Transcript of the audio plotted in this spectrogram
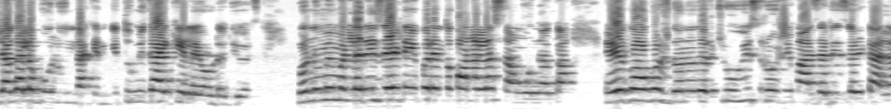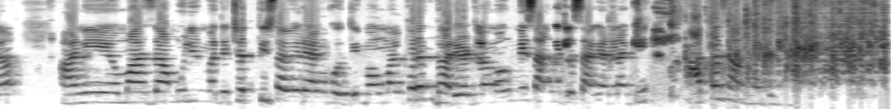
जगाला बोलून दाखेल की तुम्ही काय केलं एवढं दिवस. म्हणून मी म्हटलं रिझल्ट येईपर्यंत कोणाला सांगू नका. एक ऑगस्ट दोन हजार चोवीस रोजी माझा रिझल्ट आला. आणि माझा मुलींमध्ये छत्तीसावी रँक होती. मग मला परत भारी वाटलं. मग मी सांगितलं सगळ्यांना की आता सांगा तुम्ही.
